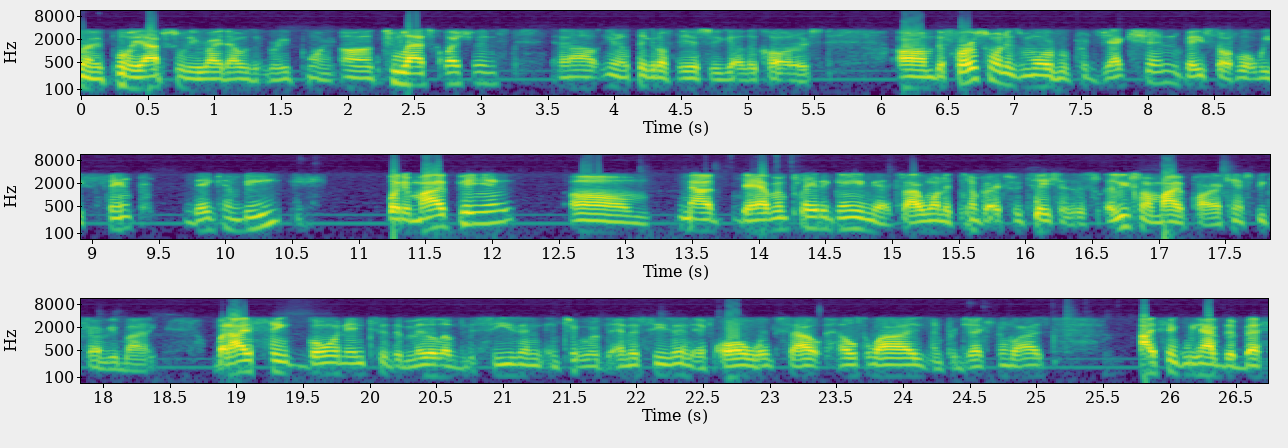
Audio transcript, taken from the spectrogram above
Right, Paul, you're absolutely right. That was a great point. Uh, two last questions, and I'll you know take it off the so you get other callers. Um, the first one is more of a projection based off what we think they can be, but in my opinion, um, now they haven't played a game yet, so I want to temper expectations. At least on my part, I can't speak for everybody, but I think going into the middle of the season, towards the end of the season, if all works out health wise and projection wise, I think we have the best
